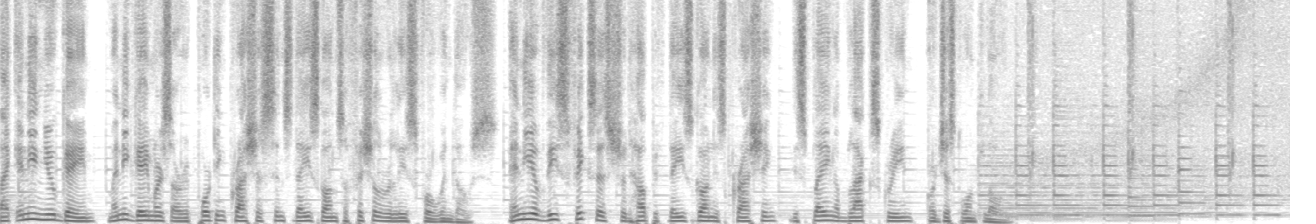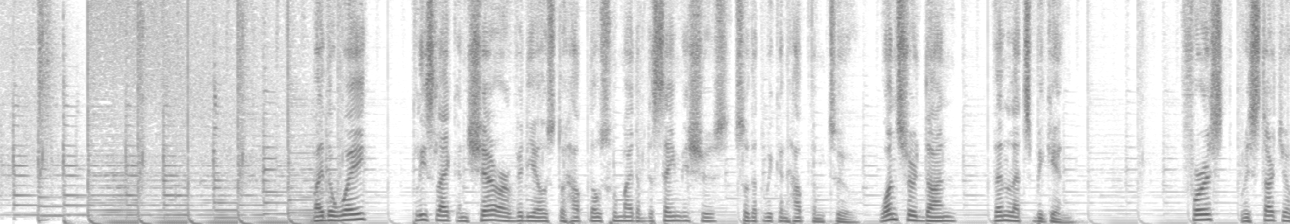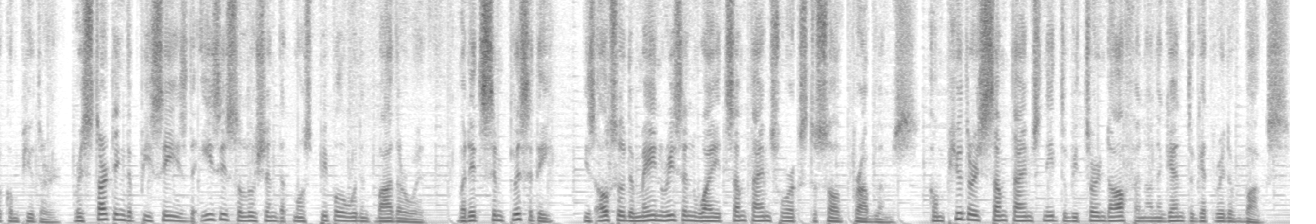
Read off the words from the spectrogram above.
Like any new game, many gamers are reporting crashes since Days Gone's official release for Windows. Any of these fixes should help if Days Gone is crashing, displaying a black screen, or just won't load. By the way, please like and share our videos to help those who might have the same issues so that we can help them too. Once you're done, then let's begin. First, restart your computer. Restarting the PC is the easy solution that most people wouldn't bother with. But its simplicity is also the main reason why it sometimes works to solve problems. Computers sometimes need to be turned off and on again to get rid of bugs.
